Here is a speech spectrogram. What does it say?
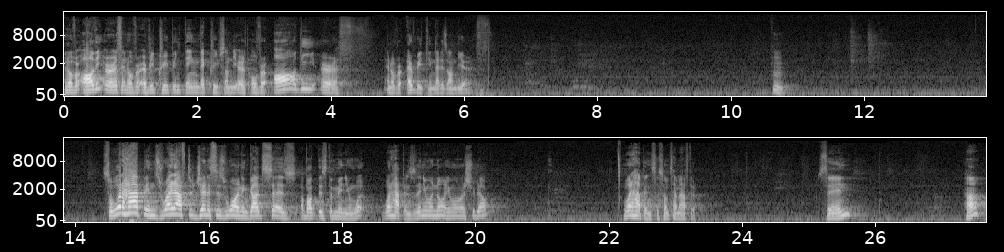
and over all the earth, and over every creeping thing that creeps on the earth. Over all the earth, and over everything that is on the earth. Hmm. So, what happens right after Genesis 1 and God says about this dominion? What, what happens? Does anyone know? Anyone want to shoot out? What happens sometime after? Sin? Huh?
